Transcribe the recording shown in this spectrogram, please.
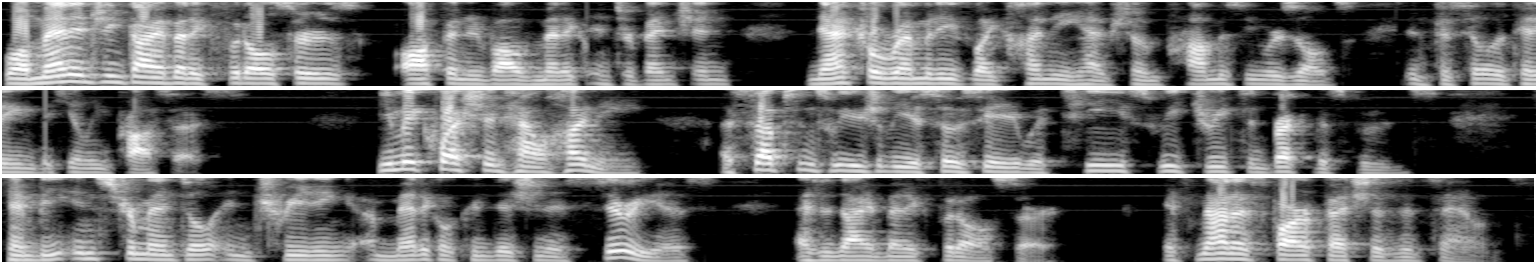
While managing diabetic foot ulcers often involves medical intervention, natural remedies like honey have shown promising results in facilitating the healing process. You may question how honey, a substance we usually associate with tea, sweet treats, and breakfast foods, can be instrumental in treating a medical condition as serious as a diabetic foot ulcer. It's not as far fetched as it sounds.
